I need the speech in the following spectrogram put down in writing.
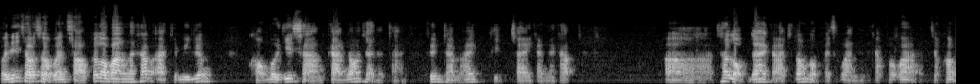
วันนี้ชาวโสดวันเสาร์ก็ระวังนะครับ อาจจะมีเรื่องของมือที่สามการนอกใจต่างๆ ขึ้นทำให้ผิดใจกันนะครับถ้าหลบได้ก็อาจจะต้องหลบไปสักวันนะครับ เพราะว่าจะค่อน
